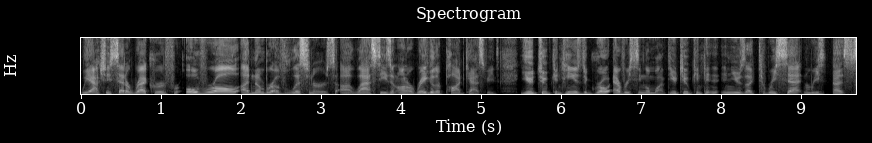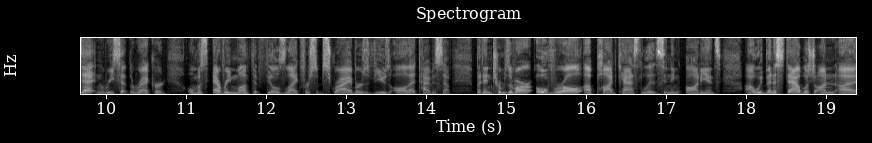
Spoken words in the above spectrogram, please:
We actually set a record for overall uh, number of listeners uh, last season on our regular podcast feeds. YouTube continues to grow every single month. YouTube continues like to reset and re- uh, and reset the record almost every month. It feels like for subscribers, views, all that type of stuff. But in terms of our overall uh, podcast listening audience, uh, we've been established on uh,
